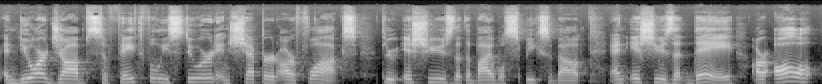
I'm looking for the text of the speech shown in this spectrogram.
and do our jobs to faithfully steward and shepherd our flocks through issues that the Bible speaks about and issues that they are all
